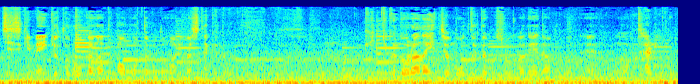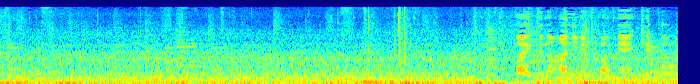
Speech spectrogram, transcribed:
一時期免許取ろうかなとか思ったこともありましたけど、うん結局乗らないんじゃ持っててもしょうがねえなとかね思ったり。バイクのアニメとかをね結構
